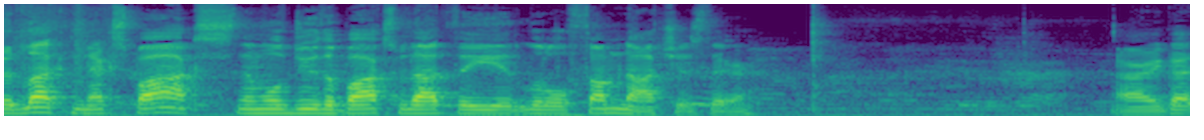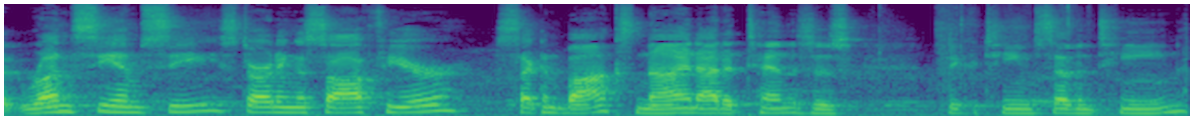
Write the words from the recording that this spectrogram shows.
Good luck. Next box. Then we'll do the box without the little thumb notches there. All right, got Run CMC starting us off here. Second box, 9 out of 10. This is Pick Your Team 17.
